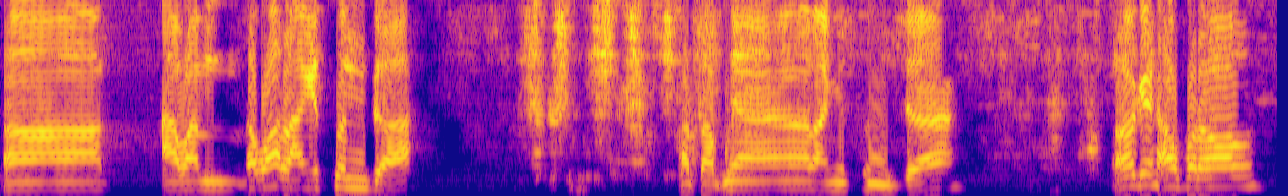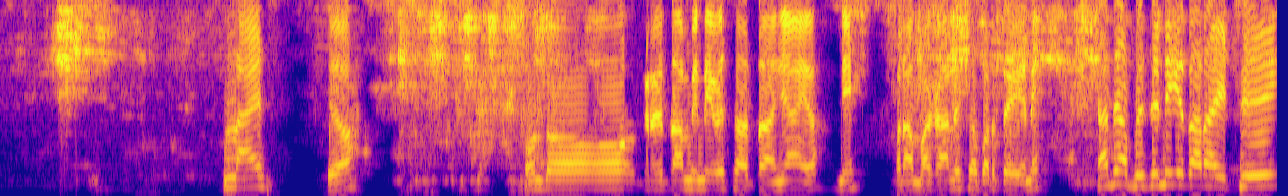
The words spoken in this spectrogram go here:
uh, awan apa? Langit senja. Atapnya langit senja. Oke okay, overall nice ya. Untuk kereta mini wisatanya ya nih penampakannya seperti ini. Nanti habis ini kita riding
